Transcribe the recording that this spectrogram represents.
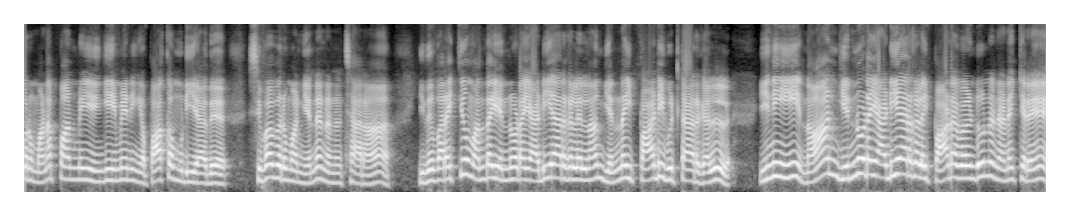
ஒரு மனப்பான்மையை எங்கேயுமே நீங்க பார்க்க முடியாது. சிவபெருமான் என்ன நினைச்சாராம்? இதுவரைக்கும் வந்த என்னுடைய அடியார்கள் எல்லாம் என்னை பாடி விட்டார்கள். இனி நான் என்னுடைய அடியார்களை பாட வேண்டும்னு நினைக்கிறேன்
